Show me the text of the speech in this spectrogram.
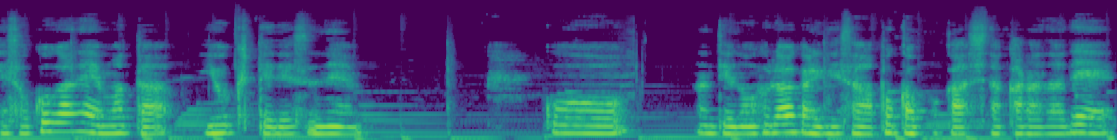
でそこがね、また良くてですね、こう、なんていうの、お風呂上がりでさ、ポカポカした体で、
